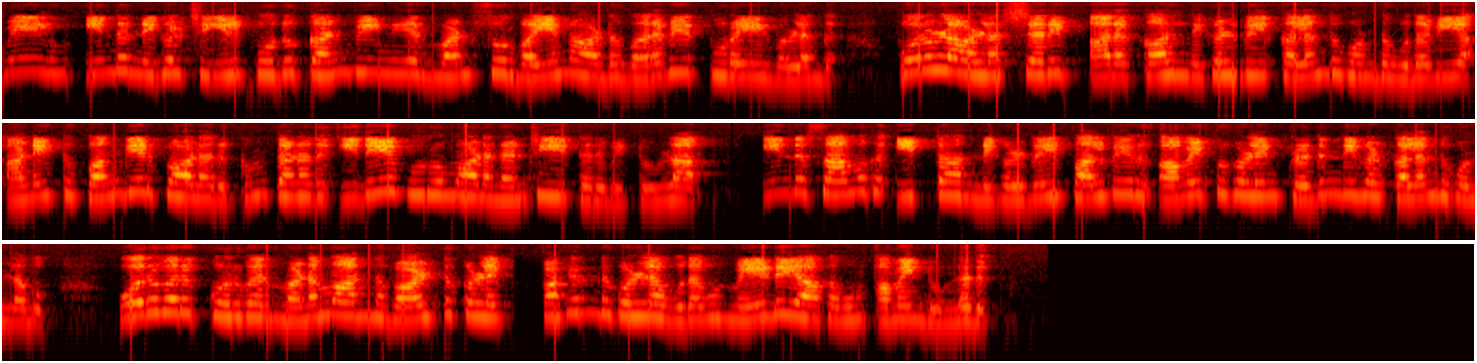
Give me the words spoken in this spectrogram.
மேலும் இந்த நிகழ்ச்சியில் பொது கன்வீனியர் மன்சூர் வயநாடு வரவேற்புரையை வழங்க பொருளாளர் ஷெரீப் அரக்கால் நிகழ்வில் கலந்து கொண்டு உதவிய அனைத்து பங்கேற்பாளருக்கும் தனது இதயபூர்வமான நன்றியை தெரிவித்துள்ளார். இந்த சமூக இப்தார் நிகழ்வில் பல்வேறு அமைப்புகளின் பிரதிநிதிகள் கலந்து கொள்ளவும் ஒருவருக்கொருவர் மனமார்ந்த வாழ்த்துக்களை பகிர்ந்து கொள்ள உதவும் மேடையாகவும் அமைந்துள்ளது.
